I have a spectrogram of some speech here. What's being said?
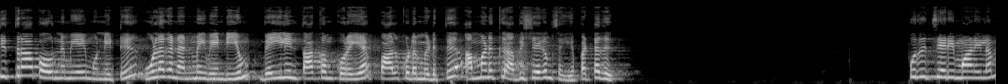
சித்ரா பௌர்ணமியை முன்னிட்டு உலக நன்மை வேண்டியும் வெயிலின் தாக்கம் குறைய பால் குடம் எடுத்து அம்மனுக்கு அபிஷேகம் செய்யப்பட்டது. புதுச்சேரி மாநிலம்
